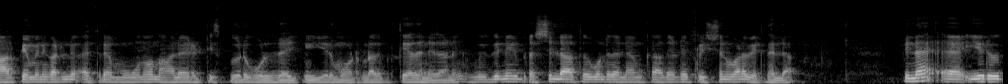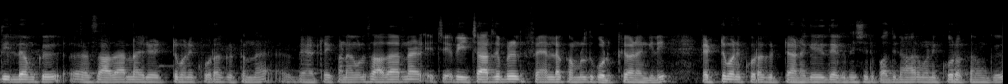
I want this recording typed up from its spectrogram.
ആർ പി എമ്മിനെക്കാട്ടിൽ എത്ര മൂന്നോ നാലോ ഇരട്ടി സ്പീഡ് കൂടുതലായിരിക്കും ഈ ഒരു മോട്ടറിന്റെ അത് പ്രത്യേകത തന്നെ ഇതാണ്. ഇതിന് ബ്രഷ് ഇല്ലാത്തത് കൊണ്ട് തന്നെ നമുക്ക് അതിന്റെ ഫ്രിഷൻ ഇവിടെ വരുന്നില്ല. പിന്നെ ഈ ഒരു ഇതിൽ നമുക്ക് സാധാരണ ഒരു എട്ട് മണിക്കൂറൊക്കെ കിട്ടുന്ന ബാറ്ററിക്കാണ്. നമ്മൾ സാധാരണ റീചാർജബിൾ ഫാനിലൊക്കെ നമ്മളിത് കൊടുക്കുകയാണെങ്കിൽ എട്ട് മണിക്കൂറൊക്കെ കിട്ടുകയാണെങ്കിൽ ഇത് ഏകദേശം ഒരു പതിനാറ് മണിക്കൂറൊക്കെ നമുക്ക്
